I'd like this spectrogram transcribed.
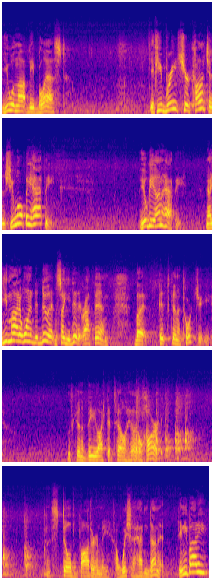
you will not be blessed. If you breach your conscience, you won't be happy. You'll be unhappy. Now, you might have wanted to do it, and so you did it right then, but it's going to torture you. It's going to be like that telltale heart. It's still bothering me. I wish I hadn't done it. Anybody?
